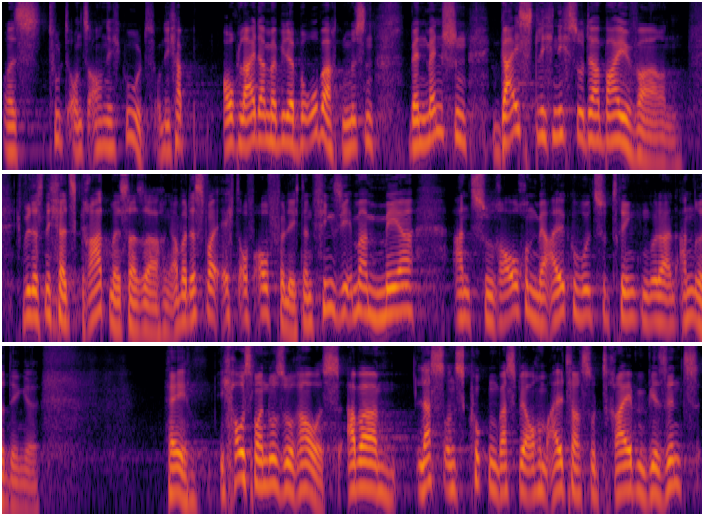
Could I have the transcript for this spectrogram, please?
Und es tut uns auch nicht gut. Und ich habe auch leider immer wieder beobachten müssen, wenn Menschen geistlich nicht so dabei waren. Ich will das nicht als Gradmesser sagen, aber das war echt auffällig. Dann fingen sie immer mehr an zu rauchen, mehr Alkohol zu trinken oder an andere Dinge. Hey, ich hau's mal nur so raus, aber lasst uns gucken, was wir auch im Alltag so treiben. Wir sind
